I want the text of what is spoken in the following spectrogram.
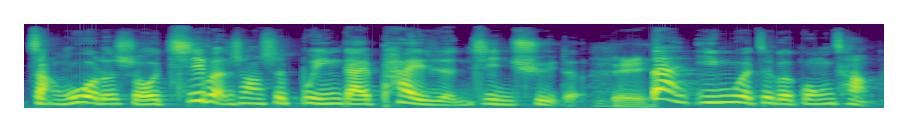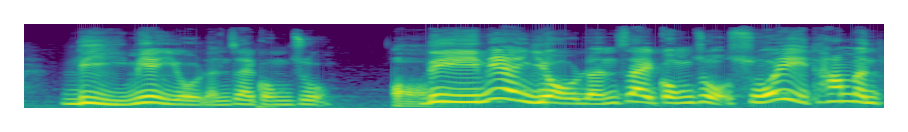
掌握的时候，基本上是不应该派人进去的。对。但因为这个工厂里面有人在工作，哦，里面有人在工作，所以他们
